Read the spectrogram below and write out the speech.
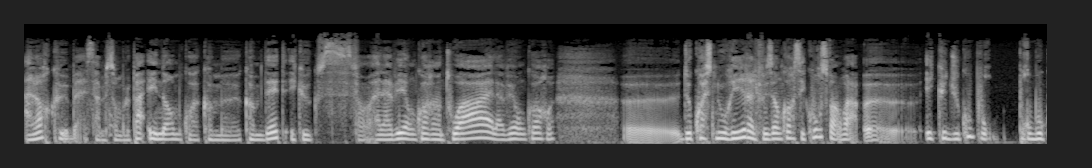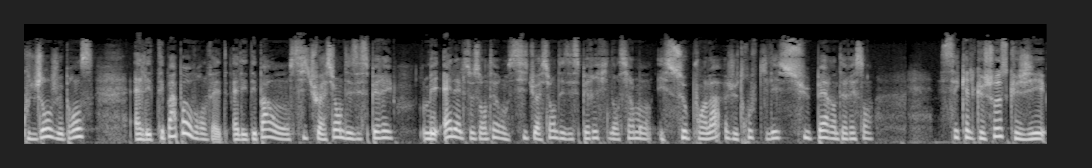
Alors que bah, ça me semble pas énorme quoi comme euh, comme dette et que enfin elle avait encore un toit, elle avait encore euh, de quoi se nourrir, elle faisait encore ses courses, enfin voilà, euh, et que du coup pour pour beaucoup de gens, je pense, elle n'était pas pauvre en fait, elle n'était pas en situation désespérée, mais elle, elle se sentait en situation désespérée financièrement. Et ce point-là, je trouve qu'il est super intéressant c'est quelque chose que j'ai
